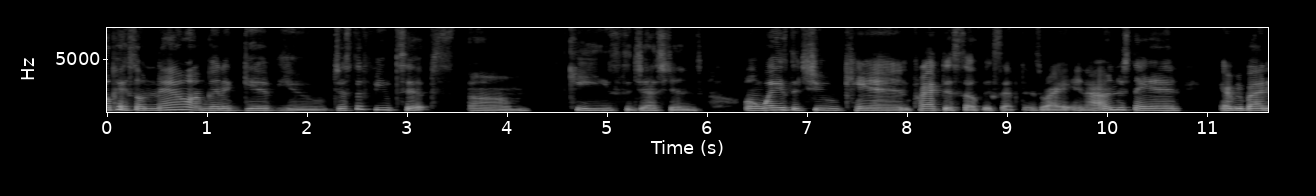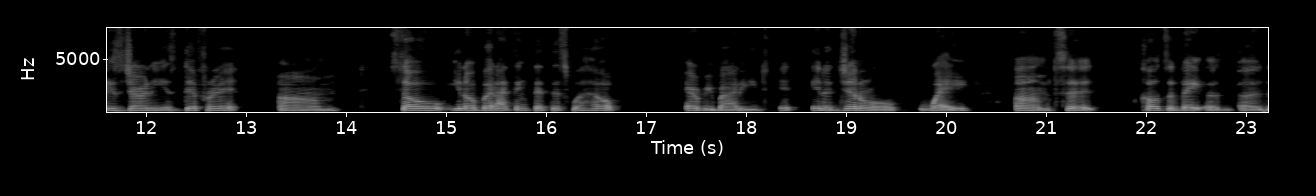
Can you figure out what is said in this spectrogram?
Okay, so now I'm going to give you just a few tips, um, keys, suggestions on ways that you can practice self acceptance, right? And I understand everybody's journey is different. Um, so, you know, but I think that this will help everybody in, a general way um, to cultivate a, a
